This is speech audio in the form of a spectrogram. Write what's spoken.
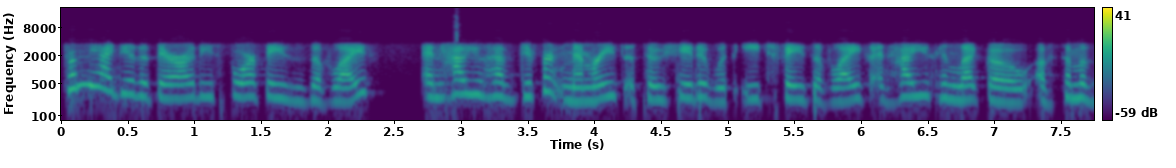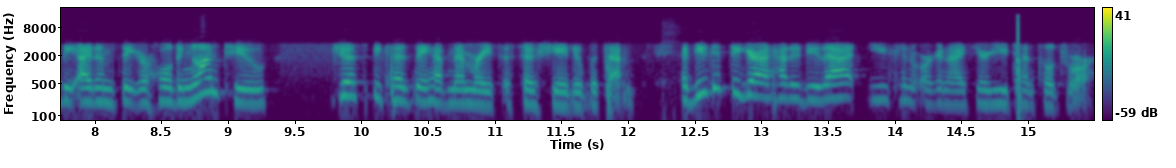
from the idea that there are these four phases of life and how you have different memories associated with each phase of life and how you can let go of some of the items that you're holding on to just because they have memories associated with them. If you can figure out how to do that, you can organize your utensil drawer.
